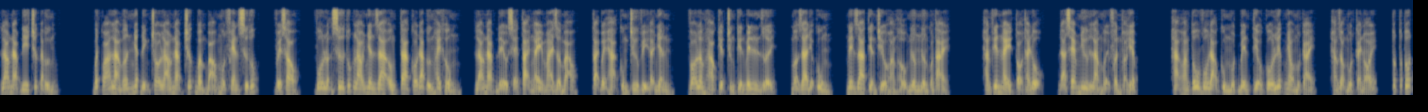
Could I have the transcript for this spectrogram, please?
lao nạp đi trước đáp ứng. Bất quá làm ơn nhất định cho lão nạp trước bẩm báo một phen sư thúc về sau, vô luận sư thúc lão nhân ra ông ta có đáp ứng hay không, lão nạp đều sẽ tại ngày mai giờ mão, tại bệ hạ cùng chư vị đại nhân, võ lâm hảo kiệt chứng kiến bên dưới, mở ra địa cung, nên ra tiền triều hoàng hậu nương nương quan tài. Hắn phiên này tỏ thái độ, đã xem như là mười phần thỏa hiệp. Hạ hoàng tô vô đạo cùng một bên tiểu cô liếc nhau một cái háng giọng một cái nói, tốt tốt tốt,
